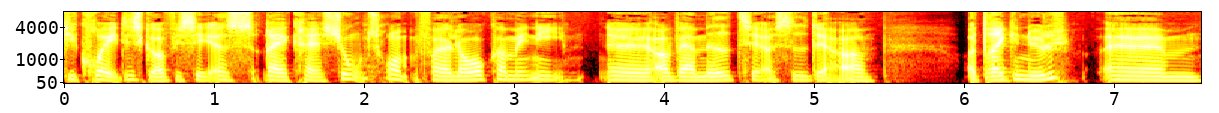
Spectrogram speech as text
de kroatiske officerers rekreationsrum, får jeg lov at komme ind i, øh, og være med til at sidde der og, og drikke en øl. Øh,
